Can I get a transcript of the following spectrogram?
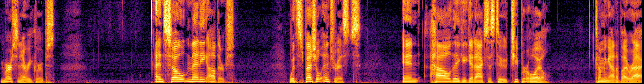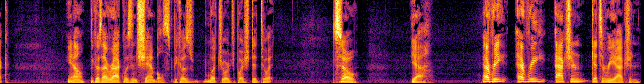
mercenary groups. And so many others with special interests in how they could get access to cheaper oil coming out of Iraq. You know, because Iraq was in shambles because what George Bush did to it. So, yeah. Every every action gets a reaction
